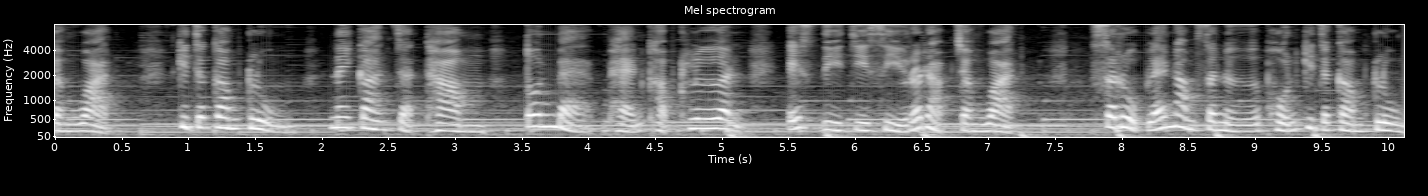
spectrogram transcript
จังหวัด กิจกรรมกลุ่มในการจัดทำต้นแบบแผนขับเคลื่อน SDG 4 ระดับจังหวัด สรุปและนำเสนอผลกิจกรรมกลุ่ม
